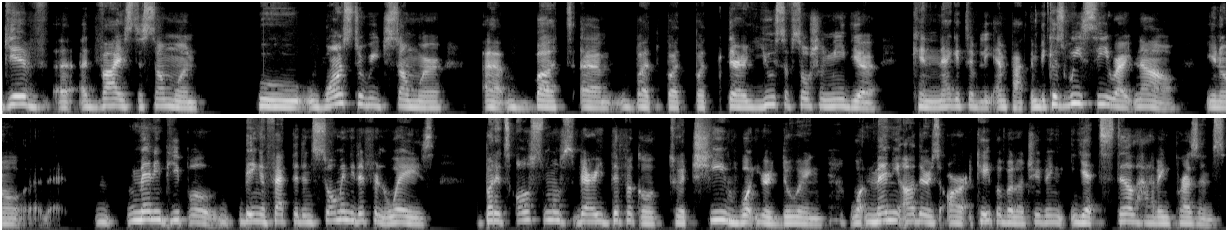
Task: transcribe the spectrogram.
give uh, advice to someone who wants to reach somewhere, uh, but um, but but but their use of social media can negatively impact them because we see right now you know many people being affected in so many different ways but it's almost very difficult to achieve what you're doing what many others are capable of achieving yet still having presence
